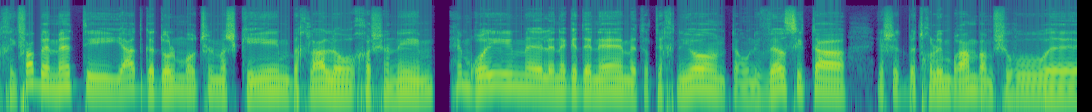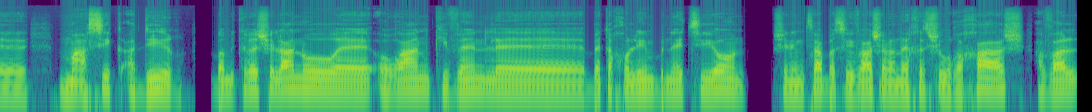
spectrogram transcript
חיפה באמת היא יעד גדול מאוד של משקיעים בכלל לאורך השנים. הם רואים אה, לנגד עיניהם את הטכניון, את האוניברסיטה, יש את בית חולים ברמב"ם שהוא אה, מעסיק אדיר. במקרה שלנו, אה, אורן כיוון לבית החולים בני ציון, שנמצא בסביבה של הנכס שהוא רכש, אבל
